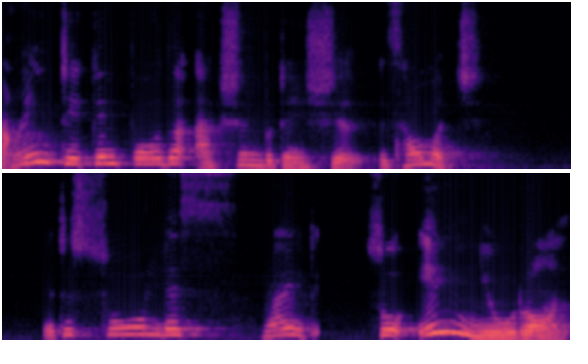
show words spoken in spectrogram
time taken for the action potential is how much? It is so less, right? So in neuron,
